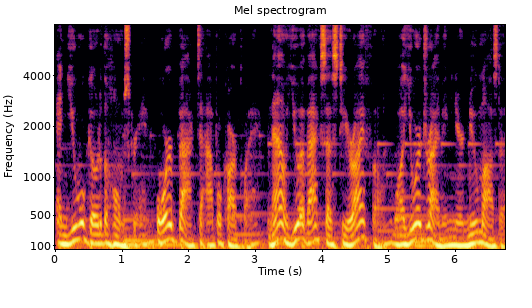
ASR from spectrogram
and you will go to the home screen or back to Apple CarPlay. Now you have access to your iPhone while you are driving in your new Mazda.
